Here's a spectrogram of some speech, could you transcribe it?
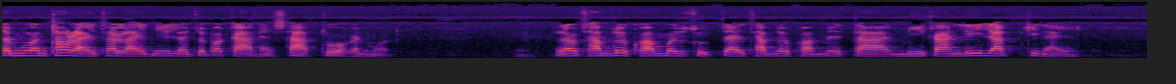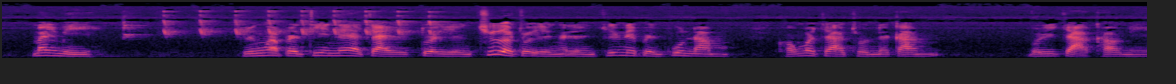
จำนวนเท่าไหร่เท่าไหร่นี่เราจะประกาศให้ทราบทั่วกันหมด เราทำด้วยความบริสุทธิ์ใจทำด้วยความเมตตา มีการลี้ลับที่ไหน ไม่มี ถึงว่าเป็นที่แน่ใจตัวเอง เชื่อตัวเองเองจึงได้เป็นผู้นำของประชาชนในการบริจาคข้าวนี้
